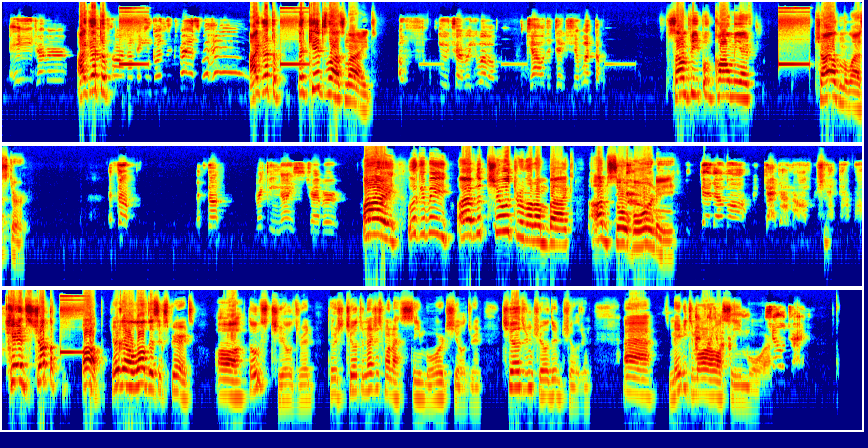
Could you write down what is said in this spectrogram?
Hey, Trevor. I got the I'm taking Express. Woohoo! I got the the kids last night. Oh, f- you, Trevor. You have a child addiction. What the? Some people call me a child molester. That's not. That's not freaking nice, Trevor. Hi, look at me. I have the children on I'm back. I'm so horny. Get him off. Get him off. Get off. Kids, shut the up. You're gonna love this experience. Aw, those children. Those children. I just want to see more children. Children, children, children. Ah, maybe tomorrow I'll see more. Children.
